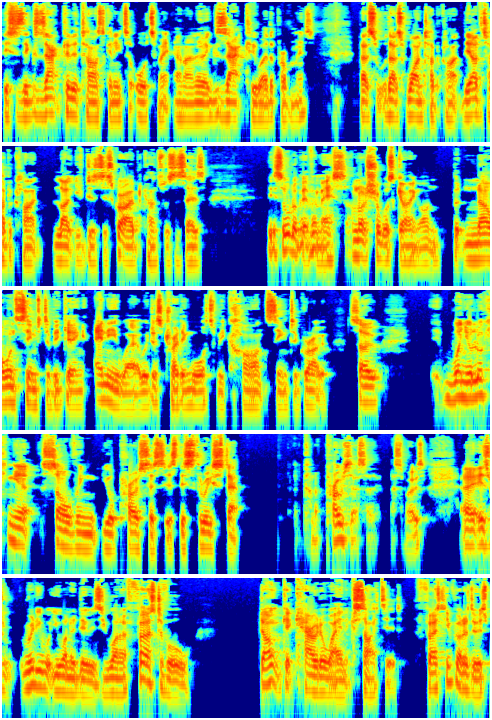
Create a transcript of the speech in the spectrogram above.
this is exactly the task I need to automate and I know exactly where the problem is. That's that's one type of client. The other type of client, like you've just described, comes to us and says it's all a bit of a mess. I'm not sure what's going on, but no one seems to be getting anywhere. We're just treading water. We can't seem to grow. So when you're looking at solving your processes, this three step kind of process, I suppose, uh, is really what you want to do is you want to, first of all, don't get carried away and excited. First thing you've got to do is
